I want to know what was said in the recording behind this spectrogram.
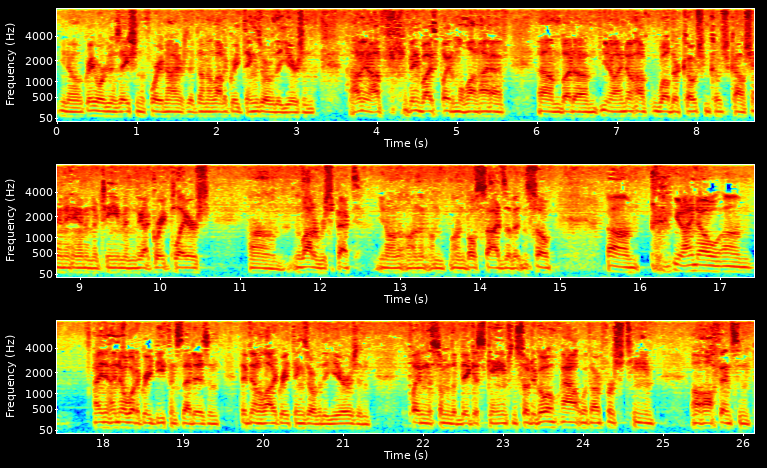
you know, great organization, the 49ers. They've done a lot of great things over the years. And I mean, I've, if anybody's played them a lot, I have. Um, but, um, you know, I know how well they're coached and Coach Kyle Shanahan and their team, and they got great players. Um, a lot of respect, you know, on, on, on both sides of it. And so, um, you know, I know, um, I, I know what a great defense that is, and they've done a lot of great things over the years and played in some of the biggest games. And so to go out with our first team, uh, offense and,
